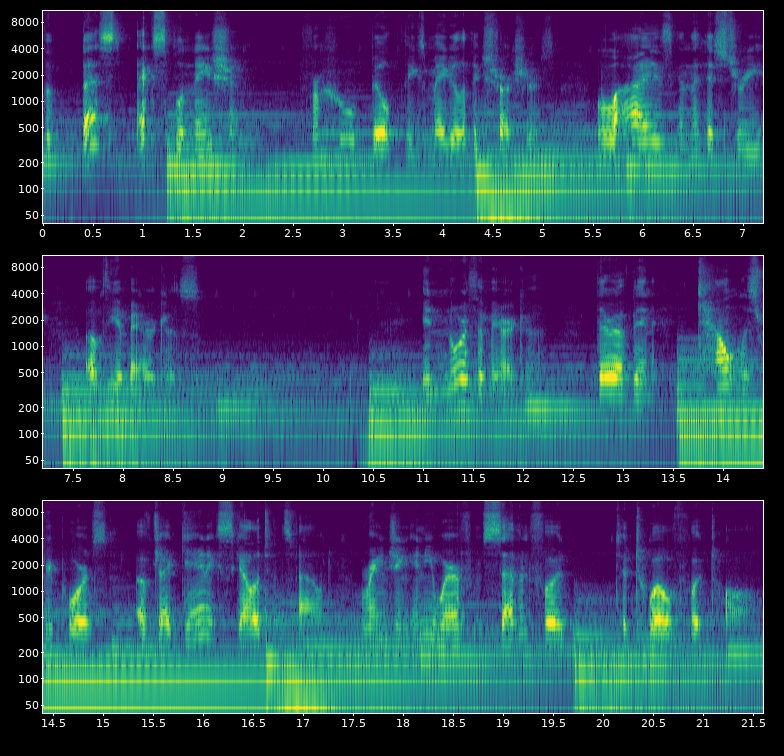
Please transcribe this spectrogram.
The best explanation for who built these megalithic structures lies in the history of the Americas. In North America, there have been countless reports of gigantic skeletons found, ranging anywhere from 7 foot to 12 foot tall.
